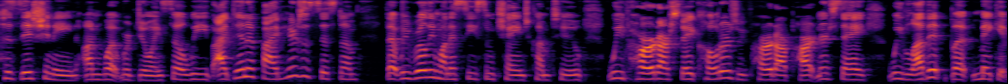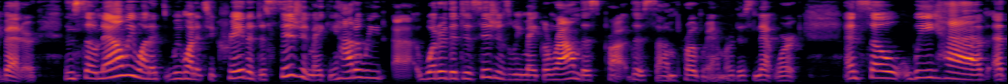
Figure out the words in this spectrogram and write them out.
positioning on what we're doing. So we've identified here's a system that we really want to see some change come to. We've heard our stakeholders, we've heard our partners say we love it, but make it better. And so now we wanted we wanted to create a decision making. How do we? Uh, what are the decisions we make around this pro, this um, program or this network? And so we have at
